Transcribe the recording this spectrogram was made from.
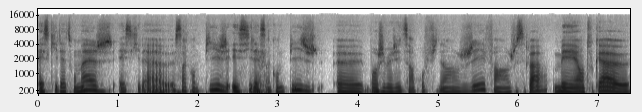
Est-ce qu'il a ton âge? Est-ce qu'il a 50 piges? Et s'il a 50 piges, euh, bon, j'imagine c'est un profil G, enfin, je sais pas. Mais en tout cas, euh,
